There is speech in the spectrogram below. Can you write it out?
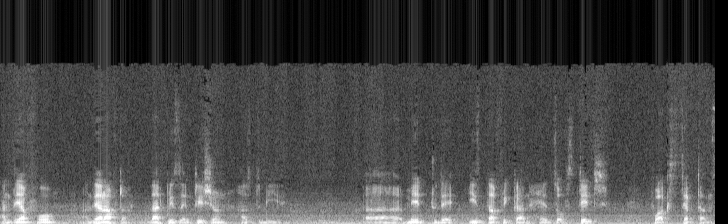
and therefore and thereafter that presentation has to be uh, made to the East African heads of state for acceptance.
